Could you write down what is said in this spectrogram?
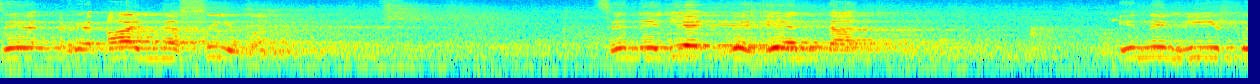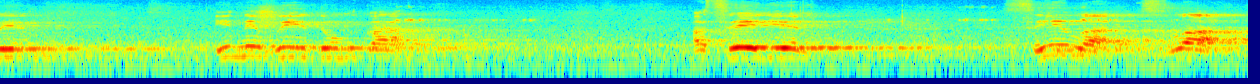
це реальна сила. Це не є легенда, і не міфи, і не видумка, а це є сила зла,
